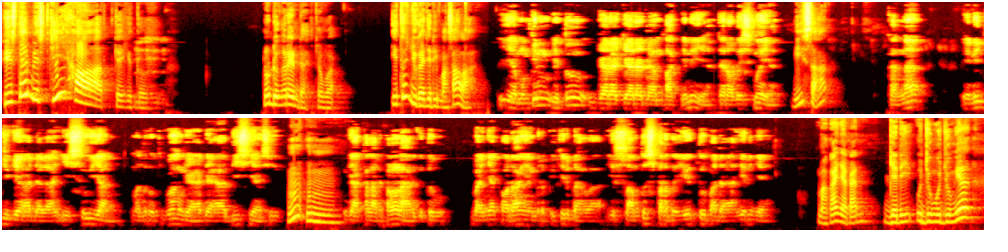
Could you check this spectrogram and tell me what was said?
His name is Jihad kayak gitu. Hmm. Lu dengerin dah coba. Itu juga jadi masalah. Iya, mungkin itu gara-gara dampak ini ya, terorisme ya. Bisa. Karena ini juga adalah isu yang menurut gua nggak ada habisnya sih. Nggak kelar-kelar gitu. Banyak orang yang berpikir bahwa Islam tuh seperti itu pada akhirnya. Makanya kan, jadi ujung-ujungnya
